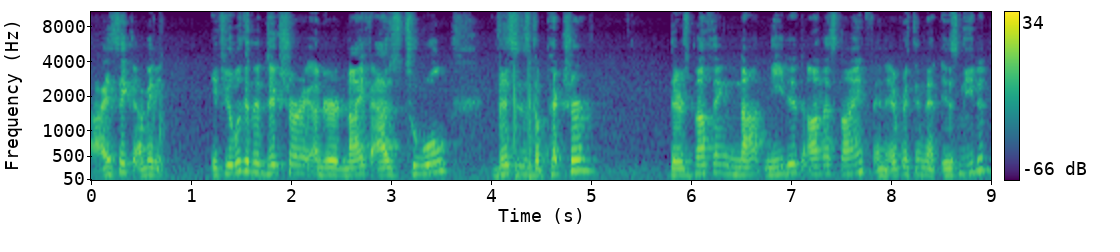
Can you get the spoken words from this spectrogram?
I think I mean, if you look at the dictionary under knife as tool, this is the picture. There's nothing not needed on this knife, and everything that is needed.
